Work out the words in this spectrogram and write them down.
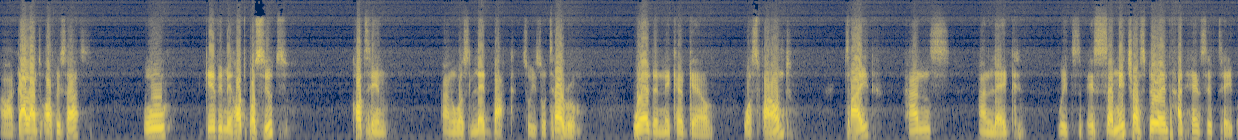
our gallant officers who gave him a hot pursuit, caught him, and was led back to his hotel room where the naked girl was found, tied hands and leg with a semi-transparent adhesive tape,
